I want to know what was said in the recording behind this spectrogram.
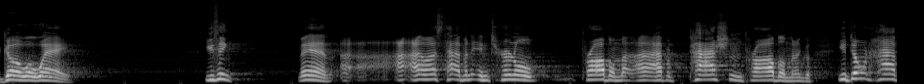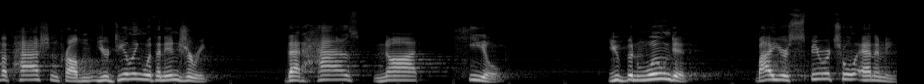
go away. You think, man, I, I must have an internal problem. I have a passion problem. And I go, you don't have a passion problem. You're dealing with an injury that has not healed. You've been wounded by your spiritual enemy,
